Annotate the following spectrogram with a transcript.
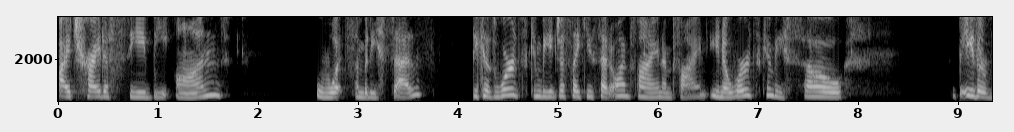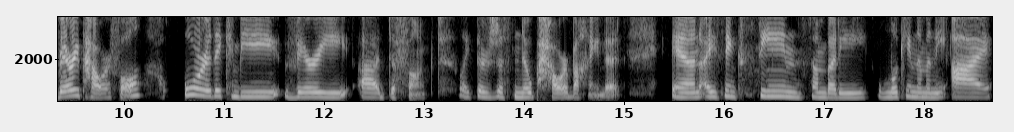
I try to see beyond what somebody says because words can be just like you said, oh, I'm fine, I'm fine. You know, words can be so either very powerful or they can be very uh, defunct. Like there's just no power behind it. And I think seeing somebody, looking them in the eye,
